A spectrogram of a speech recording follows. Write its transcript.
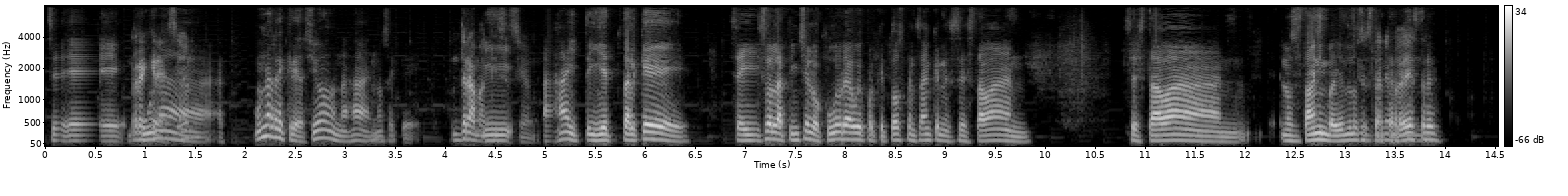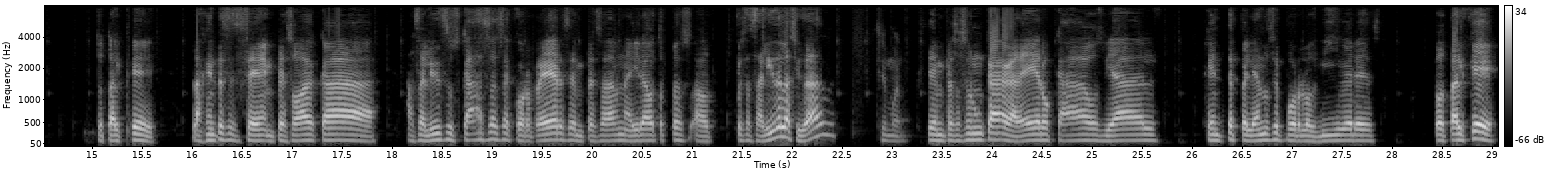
se...? eh, Recreación. Una, una recreación, ajá, no sé qué. Dramatización. Ajá, y, y tal que se hizo la pinche locura, güey, porque todos pensaban que se estaban, se estaban, nos estaban invadiendo los extraterrestres. Total que la gente se, se empezó acá a salir de sus casas, a correr, se empezaron a ir a otros, a, pues a salir de la ciudad, güey. Simón. Se empezó a hacer un cagadero, caos vial, gente peleándose por los víveres. Total que,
